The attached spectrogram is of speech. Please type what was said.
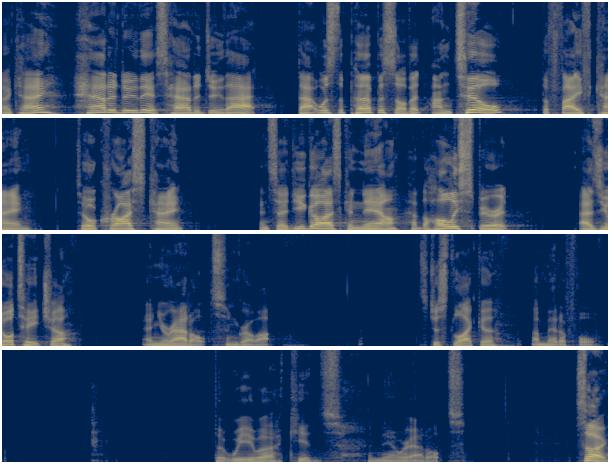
Okay? How to do this, how to do that. That was the purpose of it until the faith came, till Christ came and said, You guys can now have the Holy Spirit as your teacher and you're adults and grow up. It's just like a, a metaphor that we were kids and now we're adults. So,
